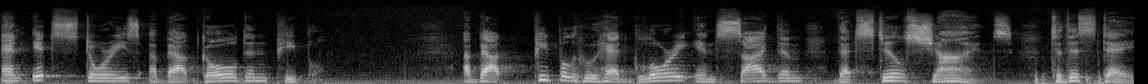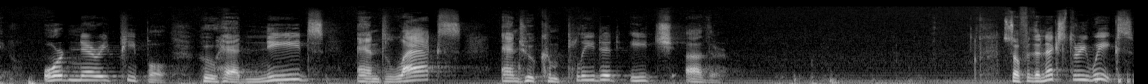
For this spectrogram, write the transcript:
and its stories about golden people, about people who had glory inside them that still shines to this day. Ordinary people who had needs and lacks and who completed each other. So, for the next three weeks,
